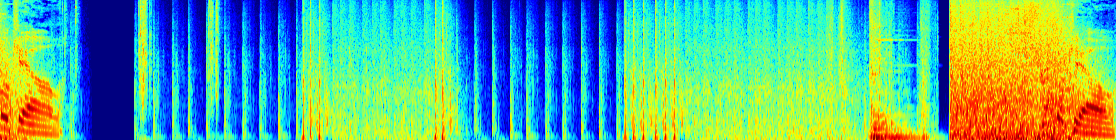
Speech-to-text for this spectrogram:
Double kill! Triple kill!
